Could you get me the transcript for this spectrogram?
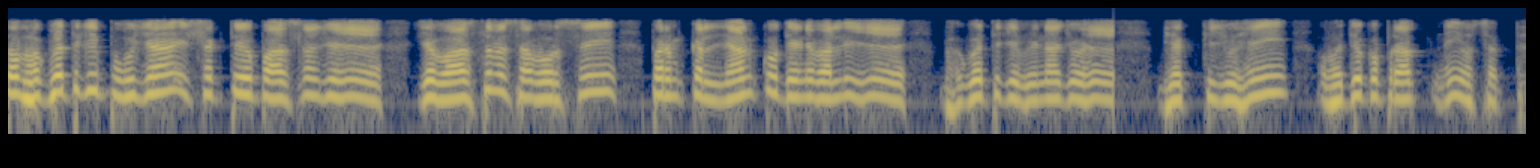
तो भगवत की पूजा, इस शक्ति उपासना जो है जब वास्तव में सब ओर से परम कल्याण को देने वाली है। भगवती के बिना जो है, व्यक्ति जो है, अवधि को प्राप्त नहीं हो सकता।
